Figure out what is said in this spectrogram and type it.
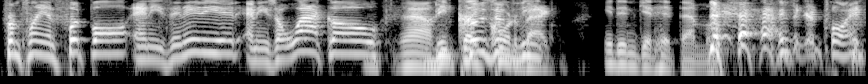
from playing football and he's an idiot and he's a wacko Yeah, because of the. He didn't get hit that much. That's a good point.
